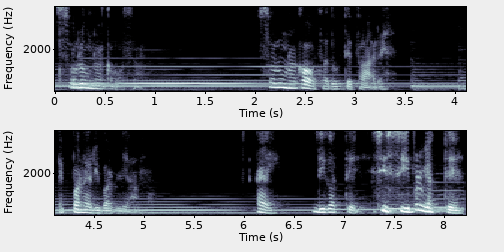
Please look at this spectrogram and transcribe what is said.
Solo una cosa. Solo una cosa dovete fare e poi ne riparliamo. Ehi, dico a te, sì, sì, proprio a te.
